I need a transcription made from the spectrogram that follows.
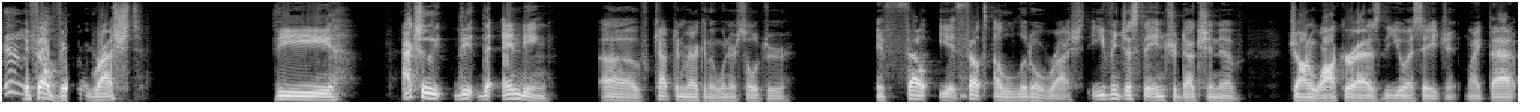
It- it felt very rushed. The actually the the ending of Captain America and the Winter Soldier, it felt it felt a little rushed. Even just the introduction of John Walker as the US agent, like that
